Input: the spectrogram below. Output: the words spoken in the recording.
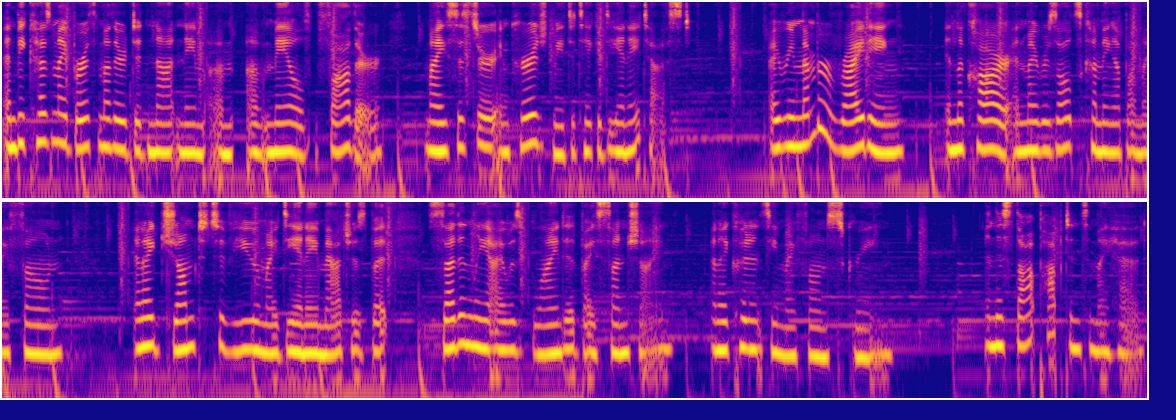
and because my birth mother did not name a, a, male father, my sister encouraged me to take a DNA test. I remember riding in the car and my results coming up on my phone, and I jumped to view my DNA matches, but suddenly I was blinded by sunshine and I couldn't see my phone's screen. And this thought popped into my head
